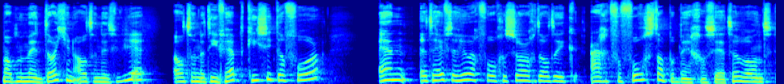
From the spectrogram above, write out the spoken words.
Maar op het moment dat je een alternatief, alternatief hebt, kies ik daarvoor. En het heeft er heel erg voor gezorgd dat ik eigenlijk vervolgstappen ben gaan zetten. Want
